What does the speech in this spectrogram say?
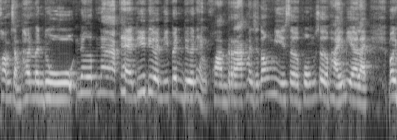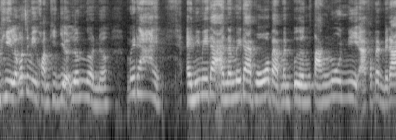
ความสัมพันธ์มันดูเนิบนาบแทนที่เดือนนี้เป็นเดือนแห่งความรัก มันจะต้องมีเซอร์พงเซอร์ไพรส์มีอะไร บางทีเราก็จะมีความคิดเยอะเรื่องเงินเนอะไม่ได้ไอ้นี่ไม่ได้อันนั้นไม่ได้เพราะว่าแบบมันเปลืองตังค์นู่นนี่อะก็เป็นไปได้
